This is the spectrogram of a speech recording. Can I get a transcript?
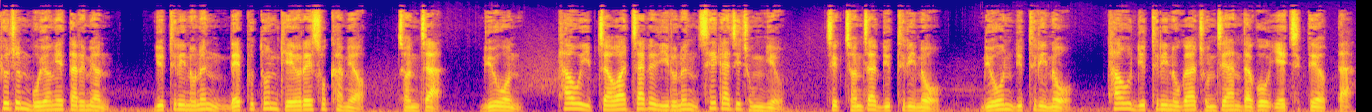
표준 모형에 따르면 뉴트리노는 네프톤 계열에 속하며 전자, 뮤온, 타우 입자와 짝을 이루는 세 가지 종류, 즉 전자 뉴트리노, 뮤온 뉴트리노, 타우 뉴트리노가 존재한다고 예측되었다.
